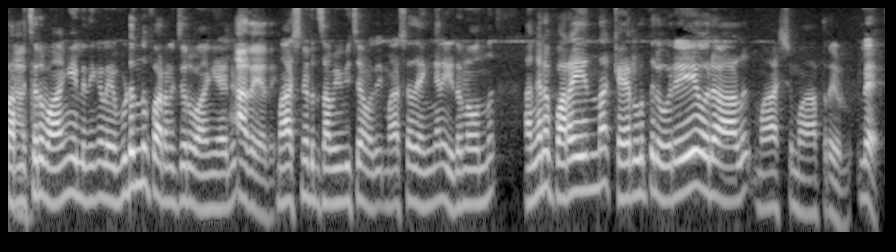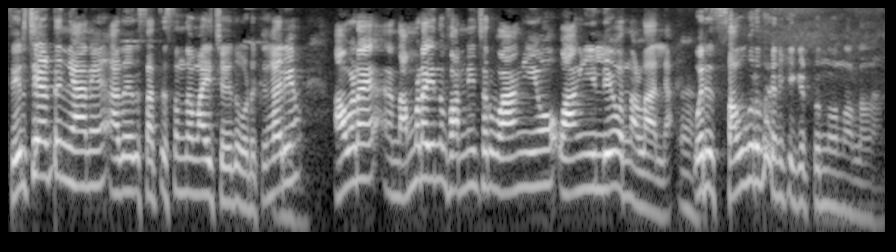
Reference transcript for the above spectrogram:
ഫർണിച്ചർ വാങ്ങിയില്ല? നിങ്ങൾ എവിടുന്ന് ഫർണിച്ചർ വാങ്ങിയാലും അതെ അതെ. മാഷിന്റെ അടുത്ത് സമീപിച്ചാൽ മതി. മാഷ് അത് എങ്ങനെ ഇടണമെന്ന് അങ്ങനെ പറയുന്ന കേരളത്തിൽ ഒരേ ഒരാൾ മാഷ് മാത്രമേ ഉള്ളൂ. അല്ലേ? തീർച്ചയായിട്ടും ഞാൻ അത് സത്യസന്ധമായി ചെയ്തു കൊടുക്കും. കാര്യം അവിടെ നമ്മുടെ ഇന്ന് ഫർണിച്ചർ വാങ്ങിയോ വാങ്ങിയില്ലയോ എന്നുള്ളതല്ല. ഒരു സൗഹൃദം എനിക്ക് കിട്ടുന്നു എന്നുള്ളതാണ്.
